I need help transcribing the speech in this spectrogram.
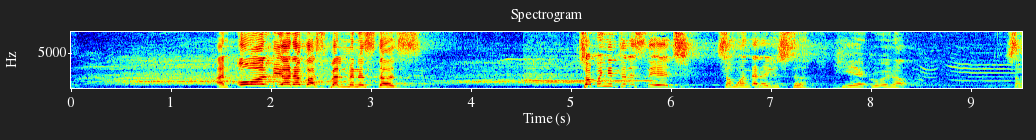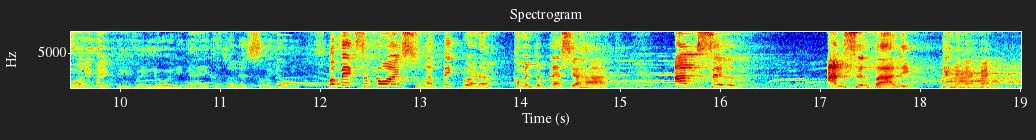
And all the other gospel ministers. So bring into the stage someone that I used to hear growing up. Someone you might even know the guy because they're so young. But make some noise for my big brother coming to bless your heart. Ansel. Ansel Valley.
